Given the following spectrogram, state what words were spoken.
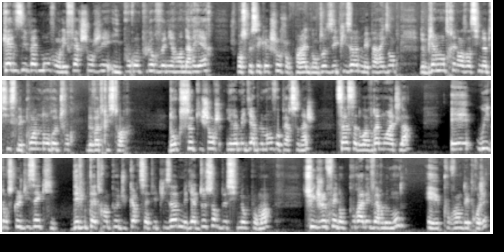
quels événements vont les faire changer et ils pourront plus revenir en arrière. Je pense que c'est quelque chose, j'en parlerai dans d'autres épisodes, mais par exemple, de bien montrer dans un synopsis les points de non-retour de votre histoire. Donc ceux qui changent irrémédiablement vos personnages. Ça, ça doit vraiment être là. Et oui, dans ce que je disais, qui dévie peut-être un peu du cœur de cet épisode, mais il y a deux sortes de signaux pour moi. Celui que je fais donc pour aller vers le monde et pour vendre des projets,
